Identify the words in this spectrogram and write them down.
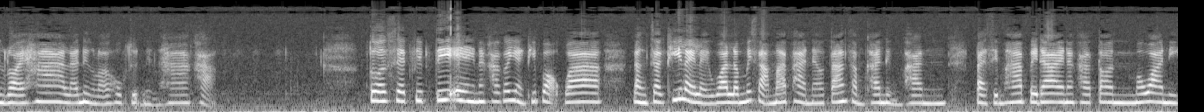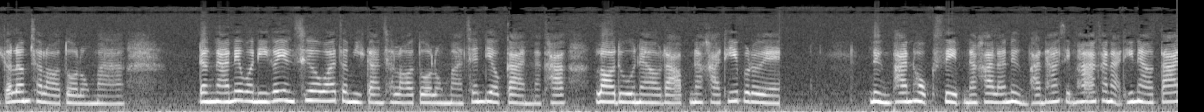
105 และ 106.15 ค่ะตัวเซต50 เองนะคะ ก็อย่างที่บอกว่าหลังจากที่หลาย ๆ วันเราไม่สามารถผ่านแนวต้านสำคัญ 1,085 ไปได้นะคะ ตอนเมื่อวานนี้ก็เริ่มชะลอตัวลงมา ดังนั้นในวันนี้ก็ยังเชื่อว่าจะมีการชะลอตัวลงมาเช่นเดียวกันนะคะ รอดูแนวรับนะคะที่บริเวณ 1,060 นะคะ และ 1,055 ขณะที่แนวต้าน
